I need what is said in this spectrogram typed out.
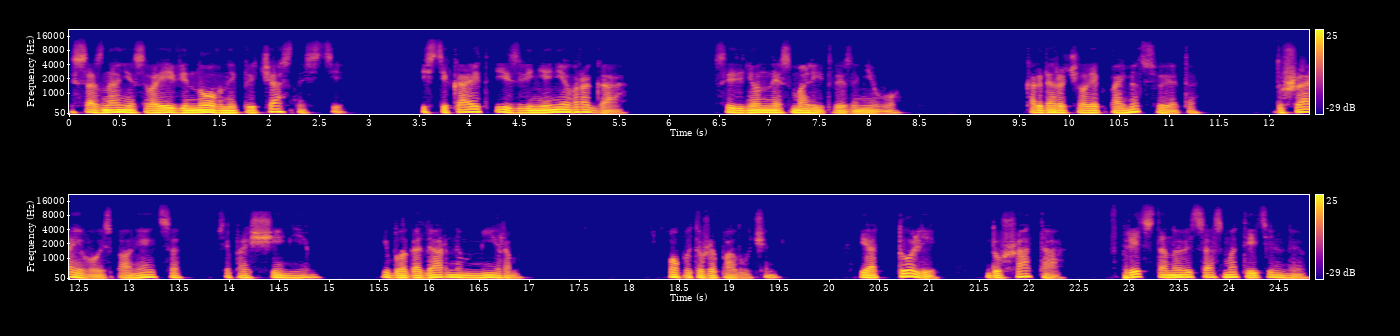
Из сознания своей виновной причастности истекает и извинение врага, соединенное с молитвой за него. Когда же человек поймет все это, душа его исполняется всепрощением и благодарным миром. Опыт уже получен. И от ли душа та впредь становится осмотрительную,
